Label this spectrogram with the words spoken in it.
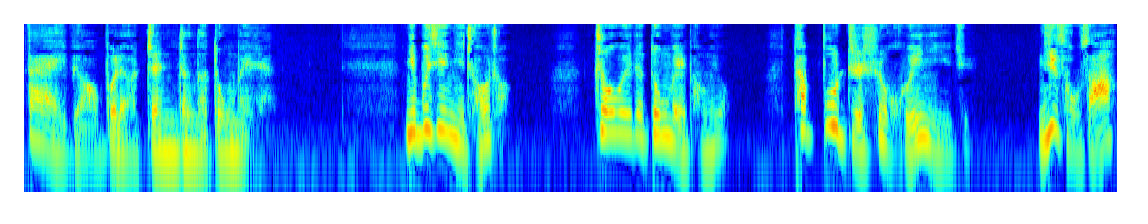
代表不了真正的东北人。你不信，你瞅瞅，周围的东北朋友，他不只是回你一句“你瞅啥”，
